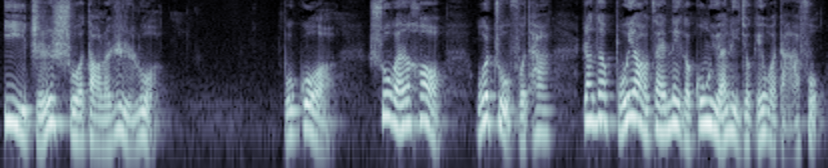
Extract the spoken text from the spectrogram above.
一直说到了日落。不过说完后，我嘱咐他，让他不要在那个公园里就给我答复，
